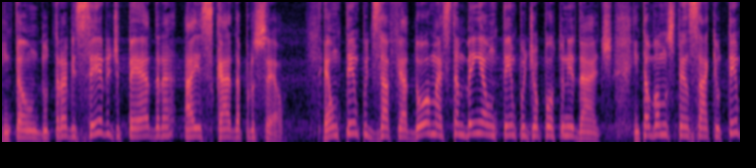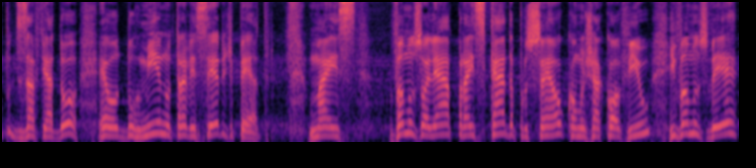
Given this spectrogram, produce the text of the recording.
Então, do travesseiro de pedra à escada para o céu. É um tempo desafiador, mas também é um tempo de oportunidade. Então vamos pensar que o tempo desafiador é o dormir no travesseiro de pedra. Mas vamos olhar para a escada para o céu, como Jacó viu, e vamos ver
